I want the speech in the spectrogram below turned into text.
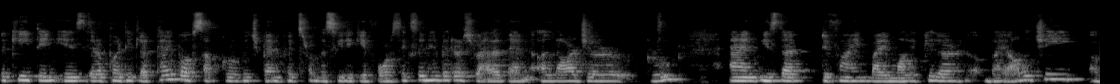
The key thing is there a particular type of subgroup which benefits from the CDK4/6 inhibitors rather than a larger group, and is that defined by molecular biology, a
